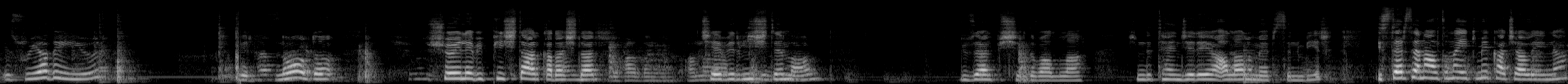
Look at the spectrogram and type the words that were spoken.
otur. E suya değiyor. Bir. Ne oldu? Şöyle bir pişti arkadaşlar. Çevirmiştim. Güzel pişirdi valla. Şimdi tencereye alalım hepsini bir. İstersen altına ekmek aç Aleyna.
